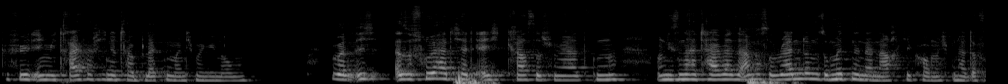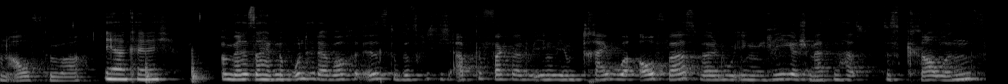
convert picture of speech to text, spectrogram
gefühlt irgendwie drei verschiedene Tabletten manchmal genommen. Weil ich, also früher hatte ich halt echt krasse Schmerzen und die sind halt teilweise einfach so random, so mitten in der Nacht gekommen. Ich bin halt davon aufgewacht. Ja, kenne ich. Und wenn es dann halt noch unter der Woche ist, du bist richtig abgefuckt, weil du irgendwie um 3 Uhr aufwachst, weil du irgendwie Regelschmerzen hast des Grauens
